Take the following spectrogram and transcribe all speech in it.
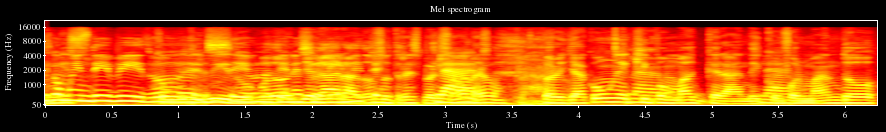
Sí, como individuo, como eh, individuo sí, puedo llegar a dos o tres personas, Claro. pero ya con un equipo más grande, conformando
